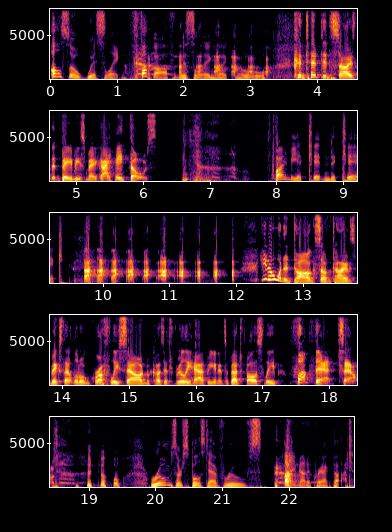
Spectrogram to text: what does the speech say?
Also, whistling. Fuck off, whistling. Like, no. contented sighs that babies make i hate those Find me a kitten to kick. You know when a dog sometimes makes that little gruffly sound because it's really happy and it's about to fall asleep? Fuck that sound. No. Rooms are supposed to have roofs. I'm not a crackpot.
